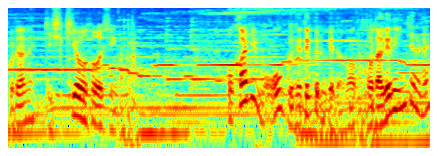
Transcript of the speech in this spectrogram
これはね。儀式用送信。他にも多く出てくるけどまあここだけでいいんじゃない？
